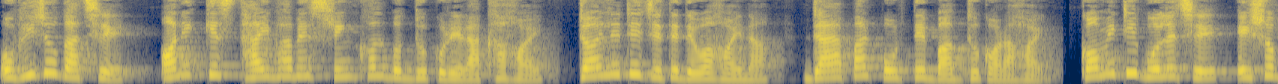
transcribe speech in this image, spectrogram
অভিযোগ আছে অনেককে স্থায়ীভাবে শৃঙ্খলবদ্ধ করে রাখা হয়। টয়লেটে যেতে দেওয়া হয় না, ডায়াপার পড়তে বাধ্য করা হয়। কমিটি বলেছে, এসব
